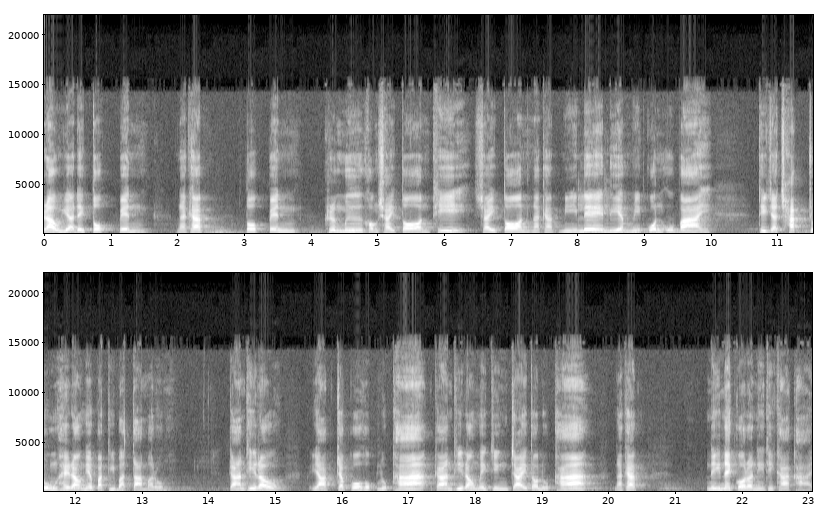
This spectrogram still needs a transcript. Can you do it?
เราอย่าได้ตกเป็นนะครับ ตกเป็นเครื่องมือของชัยตอนที่ชัยตอนนะครับ มีเล่เหลี่ยมมีกลอุบาย ที่จะชักจูงให้เราเนี่ยปฏิบัติตามอารมณ์ การที่เรา อยากจะโกหกลูกค้า การที่เราไม่จริงใจต่อลูกค้านะครับ นี่ในกรณีที่ค้าขาย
